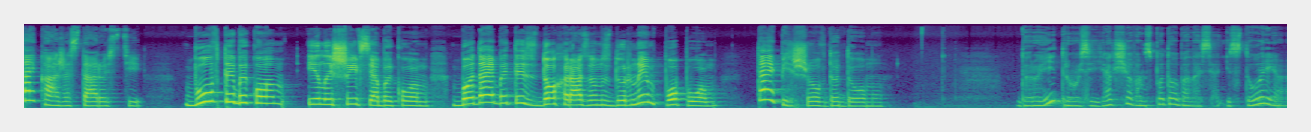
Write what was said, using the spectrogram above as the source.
та й каже старості. Був ти биком і лишився биком, бодай би ти здох разом з дурним попом. Та й пішов додому. Дорогі друзі, якщо вам сподобалася історія,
